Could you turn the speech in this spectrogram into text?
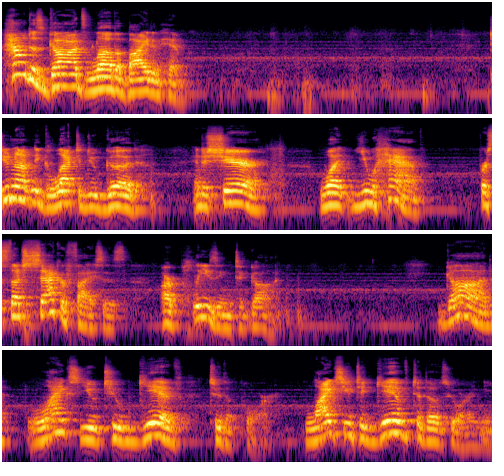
how does God's love abide in him? Do not neglect to do good and to share what you have for such sacrifices are pleasing to God. God likes you to give to the poor, likes you to give to those who are in need.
